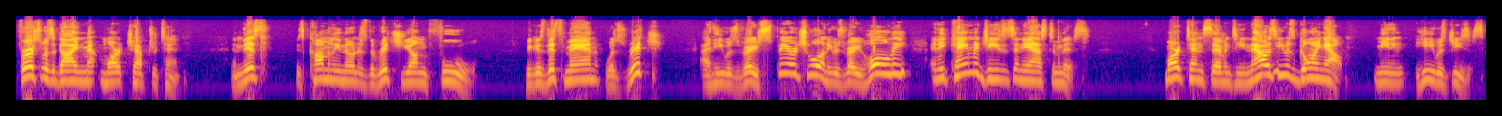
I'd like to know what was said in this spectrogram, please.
First was a guy in Mark chapter 10. And this is commonly known as the rich young fool because this man was rich and he was very spiritual and he was very holy and he came to Jesus and he asked him this. Mark 10 17. Now as he was going out, meaning he was Jesus,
